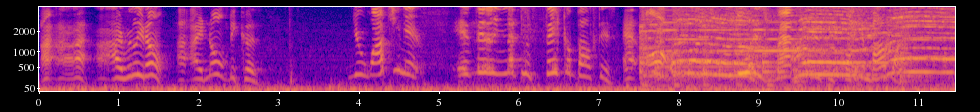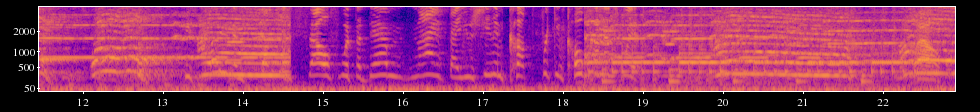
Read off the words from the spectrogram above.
I, I, I really don't. I, I don't because you're watching it. There ain't nothing fake about this at all. Dude is rapping in some fucking baba. He's cutting him fucking himself with the damn knife that you seen him cut freaking coconuts with. Wow.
